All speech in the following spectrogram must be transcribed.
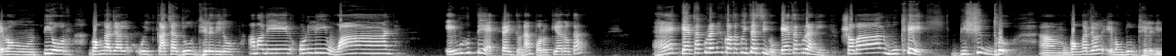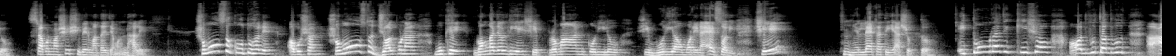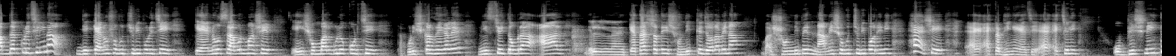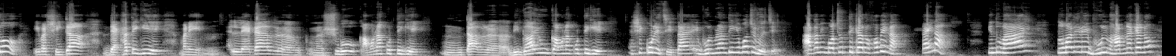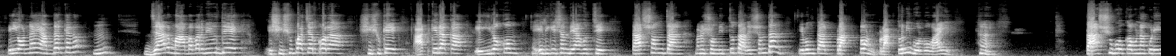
এবং পিওর গঙ্গাজল উইথ কাঁচা দুধ ঢেলে দিল। আমাদের অনলি ওয়ান এই মুহূর্তে একটাই তো না পরকীয়ারতা? হ্যাঁ ক্যাথাকুরানির কথা কইতাছি গো, ক্যাথাকুরানি। সবার মুখে বিশুদ্ধ গঙ্গাজল এবং দুধ ঢেলে দিল। শ্রাবণ মাসে শিবের মাথায় যেমন ঢালে। সমস্ত কৌতূহলের অবসান, সমস্ত জল্পনার মুখে গঙ্গাজল দিয়ে সে প্রমাণ করিল, সে মরিয়াও মরে না। সরি সে ল্যাটাতেই আসক্ত। এই তোমরা যে কী সব অদ্ভুত অদ্ভুত আবদার করেছিলি না? যে কেন সবুজ চুরি পড়েছে, কেন শ্রাবণ মাসে এই সোমবারগুলো করছে, তা পরিষ্কার হয়ে গেলে নিশ্চয়ই তোমরা আর ক্যাথার সাথে সন্দীপকে জড়াবে না। বা সন্দীপের নামে সবুজ চুরি পরেনি। হ্যাঁ সে একটা ভেঙে গেছে। অ্যাকচুয়ালি অভ্যেস নেই তো। এবার সেইটা দেখাতে গিয়ে মানে ল্যাটার শুভ কামনা করতে গিয়ে তার দীর্ঘায়ু কামনা করতে গিয়ে সে করেছে। তাই ভুলভ্রান্তি এবছর হয়েছে। আগামী বছর থেকে আর হবে না, তাই না? কিন্তু ভাই, তোমাদের এই ভুল ভাবনা কেন? এই অন্যায় আবদার কেন? হুম? যার মা বাবার বিরুদ্ধে শিশু পাচার করা শিশুকে আটকে রাখা, এই রকম এলিগেশন দেয়া হচ্ছে। তার সন্তান মানে সন্দীপ তো তাদের সন্তান এবং তার প্রাক্তন, প্রাক্তনই বলব ভাই। তার শুভ কামনা করে,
